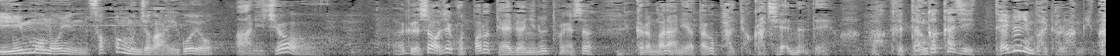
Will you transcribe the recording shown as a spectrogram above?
이인모 노인 석방 문제가 아니고요? 아니죠. 아, 그래서 어제 곧바로 대변인을 통해서 그런 건 아니었다고 발표까지 했는데요. 아, 그딴 것까지 대변인 발표를 합니까?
